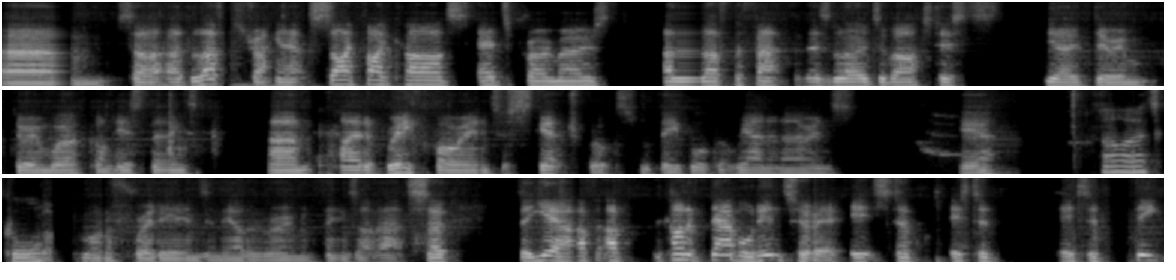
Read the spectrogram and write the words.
Um, so I'd love to track it out. Sci-fi cards, Ed's promos. I love the fact that there's loads of artists, you know, doing doing work on his things. Um, I had a brief foray into sketchbooks from people, but Rhiannon Owens here. Oh, that's cool. One of Fred Ian's in the other room and things like that. So, so yeah, I've, I've kind of dabbled into it. It's a it's a it's a deep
